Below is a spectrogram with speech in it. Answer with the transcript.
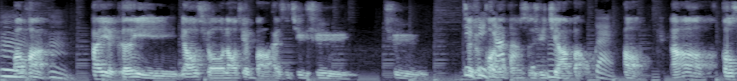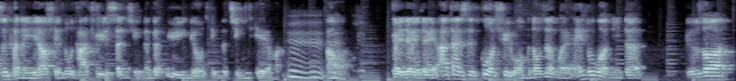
嗯，包括嗯，他也可以要求劳健保还是继续。去这个跨国公司去加保，对，哦，然后公司可能也要协助他去申请那个育婴留停的津贴嘛，嗯嗯，哦，对对对啊，但是过去我们都认为，哎，如果你的比如说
